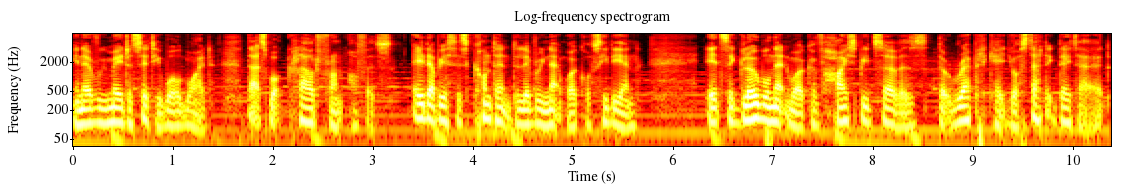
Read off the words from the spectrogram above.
in every major city worldwide. That's what CloudFront offers. AWS's Content Delivery Network, or CDN. It's a global network of high speed servers that replicate your static data at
